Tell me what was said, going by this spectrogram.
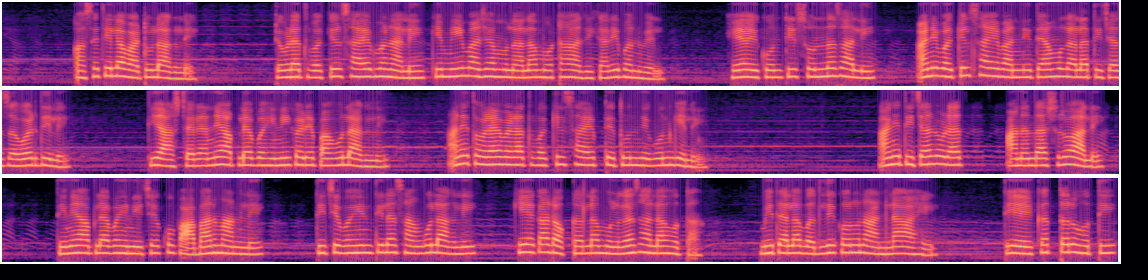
असे तिला वाटू लागले. तेवढ्यात वकील साहेब म्हणाले की मी माझ्या मुलाला मोठा अधिकारी बनवेल. हे ऐकून ती सुन्न झाली आणि वकील साहेबांनी त्या मुलाला तिच्या जवळ दिले. ती आश्चर्याने आपल्या बहिणीकडे पाहू लागली आणि थोड्या वेळात वकील साहेब तेथून निघून गेले. आणि तिच्या डोळ्यात आनंदाश्रू आले. तिने आपल्या बहिणीचे खूप आभार मानले तिची बहीण तिला सांगू लागली की एका डॉक्टरला मुलगा झाला होता. मी त्याला बदली करून आणला आहे. ती ऐकत तर होती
